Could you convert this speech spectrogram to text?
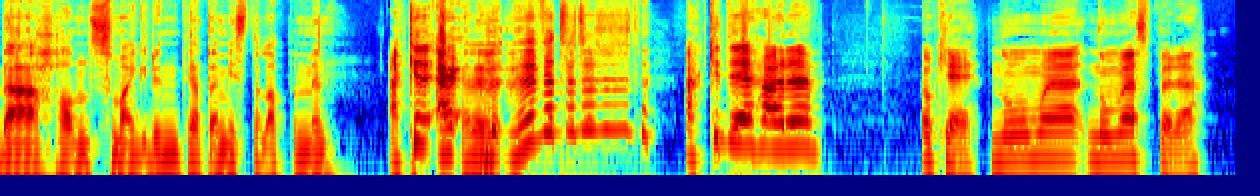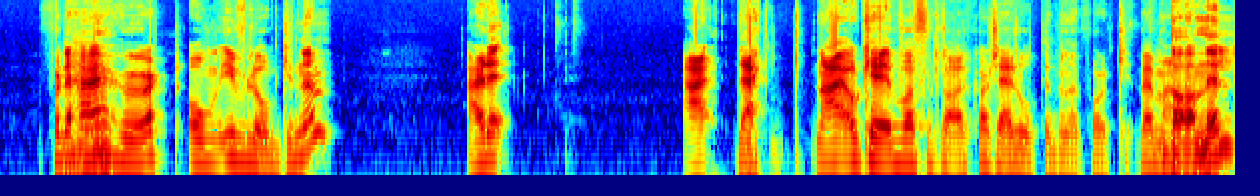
det er han som er grunnen til at jeg mista lappen min. Er ikke det er, Eller- vent, vent, vent. Er ikke det her eh, Ok, nå må jeg, nå må jeg spørre. For det har jeg hørt om i vloggen din. Er det er, det er, Nei, ok, bare forklar. Kanskje jeg roter med folk. Hvem er det? Daniel?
